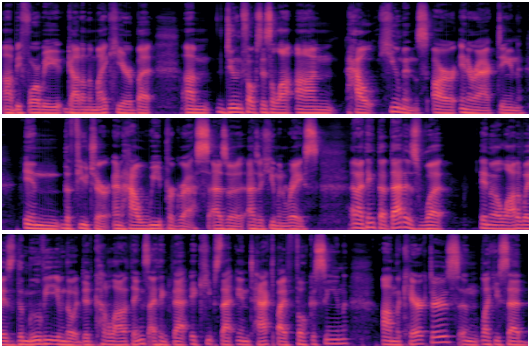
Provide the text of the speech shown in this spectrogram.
uh, before we got on the mic here but um, dune focuses a lot on how humans are interacting in the future and how we progress as a as a human race. And i think that that is what in a lot of ways the movie even though it did cut a lot of things i think that it keeps that intact by focusing on the characters. And like you said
